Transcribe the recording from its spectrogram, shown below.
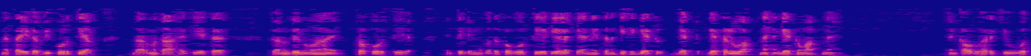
නැත්නම් ඒක විකෘතියක් ධර්මතා හැටියට ගනුදෙනුව ප්‍රകൃතිය. ඉතින් මොකද ප්‍රകൃතිය කියලා කියන්නේ එතන කිසි ගැටලුවක් නැහැ ගැටුමක් නැහැ. දැන් කවුරු හරි කිව්වොත්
